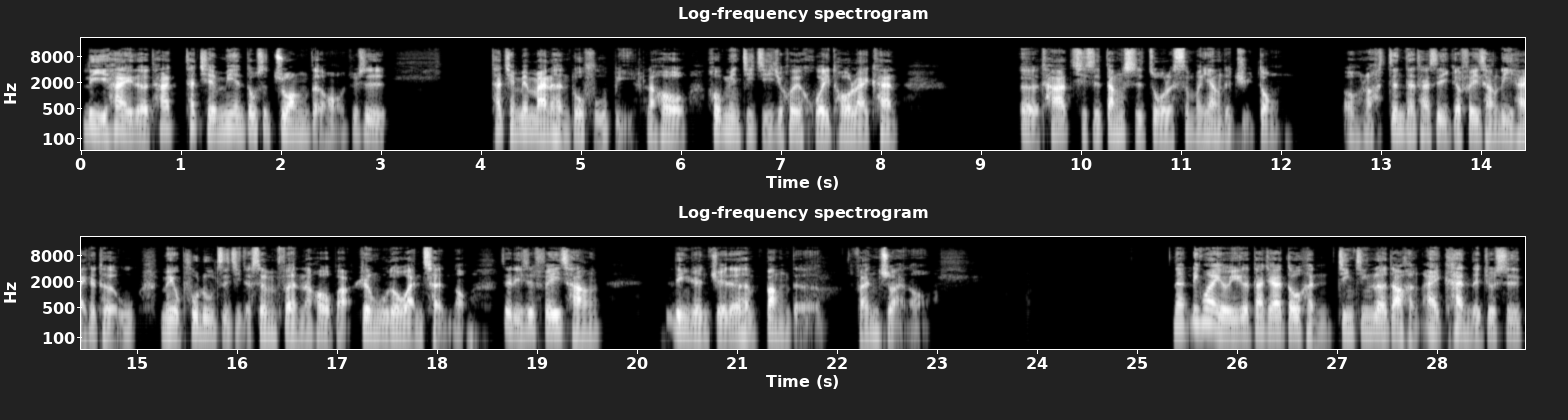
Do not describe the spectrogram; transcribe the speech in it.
厉害的，他他前面都是装的哦，就是他前面埋了很多伏笔，然后后面几集就会回头来看，呃，他其实当时做了什么样的举动哦，然后真的他是一个非常厉害的特务，没有暴露自己的身份，然后把任务都完成哦，这里是非常令人觉得很棒的反转哦。那另外有一个大家都很津津乐道、很爱看的，就是。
